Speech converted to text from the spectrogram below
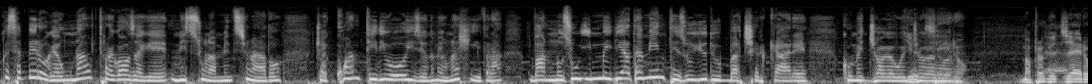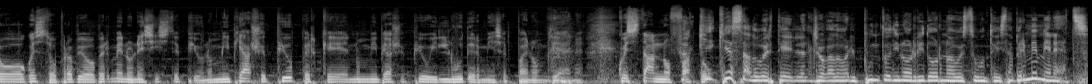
Questo è vero che è un'altra cosa che nessuno ha menzionato, cioè quanti di voi, secondo me è una cifra, vanno su immediatamente su YouTube a cercare come gioca quel Io giocatore. zero. Ma proprio zero, questo proprio per me non esiste più, non mi piace più perché non mi piace più illudermi se poi non viene. Quest'anno ho fatto... Chi, chi è stato per te il giocatore, il punto di non ritorno da questo punto di vista? Per me Menez,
